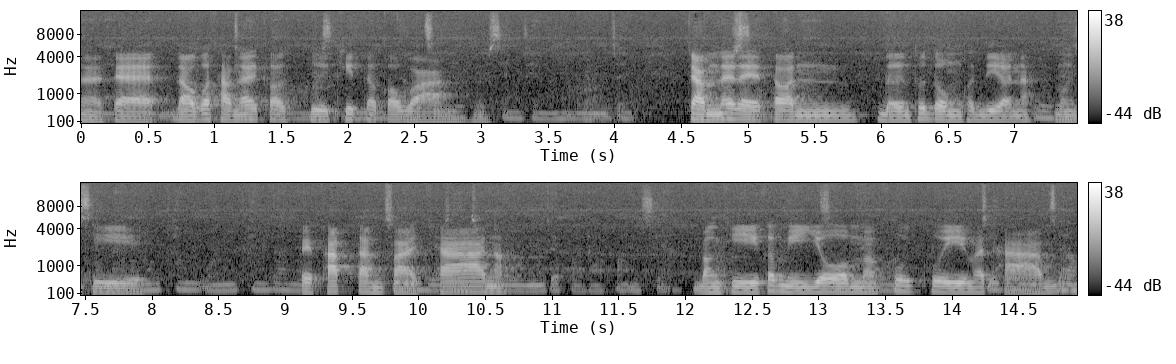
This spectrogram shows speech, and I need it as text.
อ่าแต่เราก็ทำได้ก็คือคิดแล้วก็วางจำได้เลยตอนเดินทุดงค์คนเดียวนะบางที ไปพักตามป่าช้าเนาะบางทีก็มีโยมมาพูดคุยมาถามเอ้า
